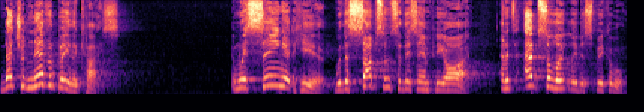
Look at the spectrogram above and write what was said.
That should never be the case. And we're seeing it here with the substance of this MPI, and it's absolutely despicable.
